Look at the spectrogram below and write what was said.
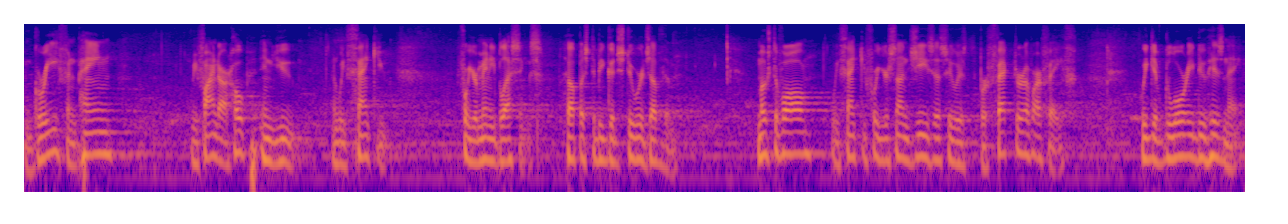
and grief and pain, we find our hope in you, and we thank you for your many blessings. Help us to be good stewards of them. Most of all, we thank you for your Son Jesus, who is the perfecter of our faith. We give glory to his name.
